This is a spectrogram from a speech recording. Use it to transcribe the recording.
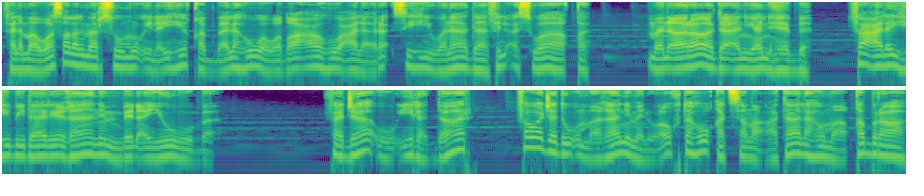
فلما وصل المرسوم إليه قبله ووضعه على رأسه ونادى في الأسواق من أراد أن ينهب فعليه بدار غانم بن أيوب. فجاءوا إلى الدار فوجدوا أم غانم وأخته قد صنعتا لهما قبرا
